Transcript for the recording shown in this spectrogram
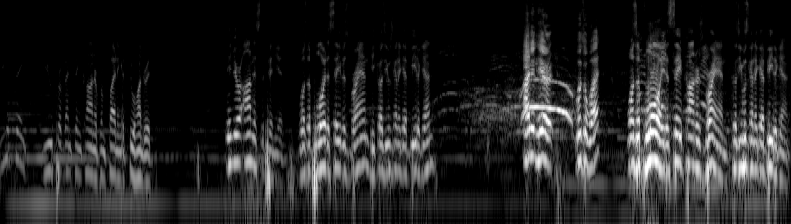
do you think you preventing Conor from fighting at 200, in your honest opinion, was a ploy to save his brand because he was going to get beat again? I didn't hear it. Was it what? Was a ploy to save Conor's brand because he was going to get beat again?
